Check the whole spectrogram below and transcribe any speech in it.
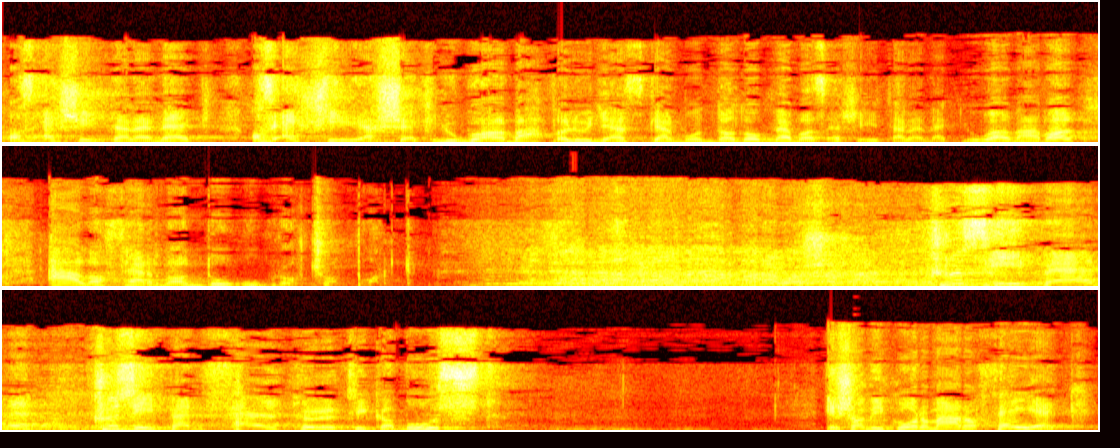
Az esélytelenek, az esélyesek nyugalmával, ugye ezt kell mondanom, nem az esélytelenek nyugalmával, áll a Fernando ugrócsoport. Na most középen, középen feltöltik a buszt, és amikor már a fejek,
